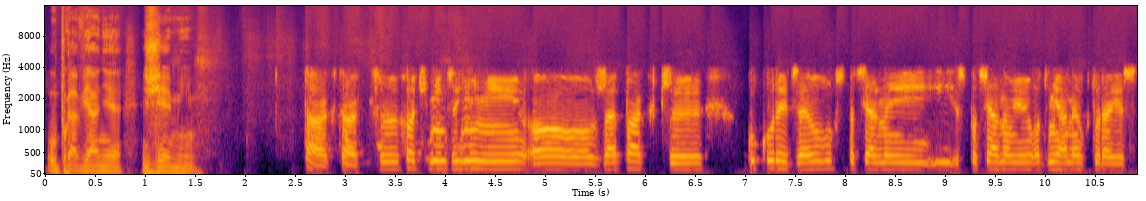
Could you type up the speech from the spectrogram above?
uprawianie ziemi. Tak, tak. Chodzi między innymi o rzepak czy kukurydzę, specjalnej, specjalną jej odmianę, która jest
